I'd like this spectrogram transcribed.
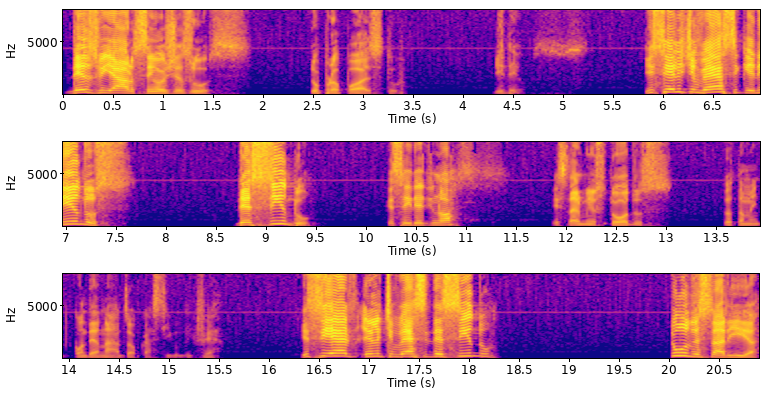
desviar o Senhor Jesus do propósito de Deus. E se ele tivesse, queridos, descido, o que seria de nós? Estaríamos todos totalmente condenados ao castigo do inferno. E se ele tivesse descido, tudo estaria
